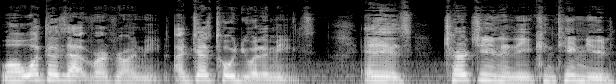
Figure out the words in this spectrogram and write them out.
well, what does that verse really mean? I just told you what it means. It is church unity continued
